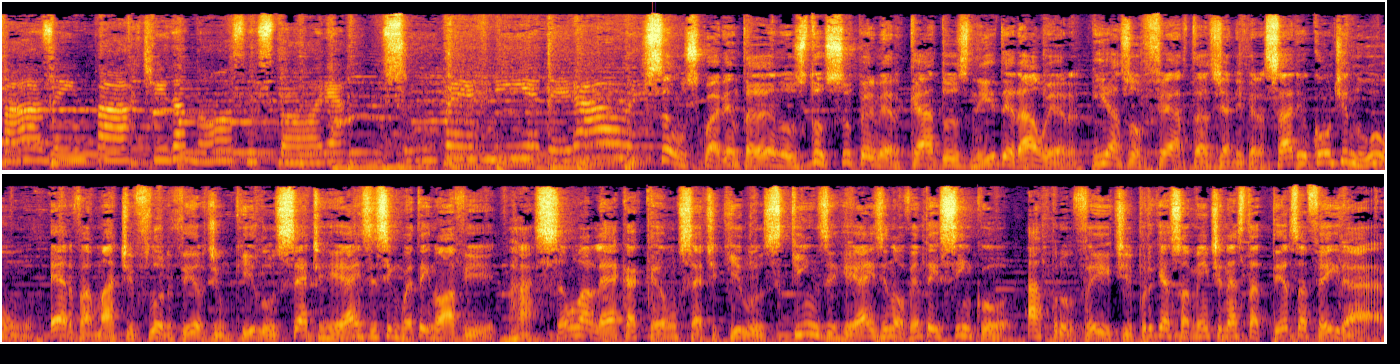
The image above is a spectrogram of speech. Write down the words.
fazem parte da nossa história. O Super Niederauer. São os 40 anos dos supermercados Niederauer e as ofertas de aniversário continuam. Erva mate flor verde 1 kg, R$ 7,59. Ração laleca cão 7 kg, R$ 15,95. Aproveite porque é somente nesta terça-feira.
